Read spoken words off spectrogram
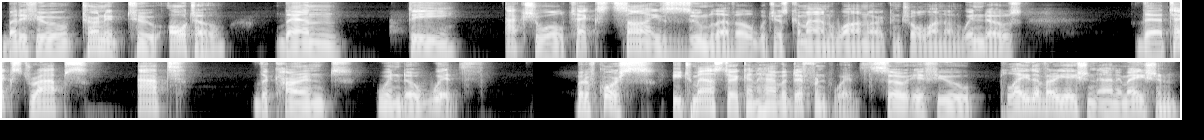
But if you turn it to auto, then the actual text size zoom level, which is Command 1 or Control 1 on Windows, the text wraps at the current window width. But of course, each master can have a different width. So if you play the variation animation,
